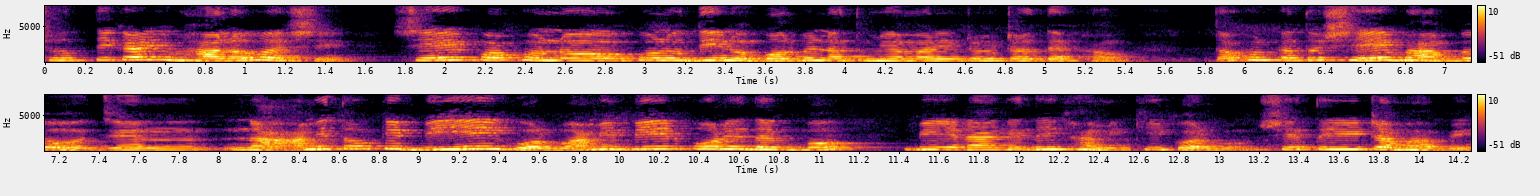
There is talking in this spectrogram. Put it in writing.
সত্যিকারই ভালোবাসে, সে কখনো কোনো দিনও বলবে না, তুমি আমার ইন্টারভিউটা দেখাও। তখনকার তো সে ভাববো যে, না, আমি তো ওকে বিয়েই করব। আমি বিয়ের পরে দেখব, বিয়ের আগে দেখ আমি কি করব? সে তো এইটা ভাবে।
